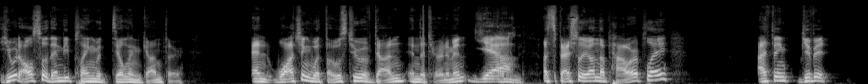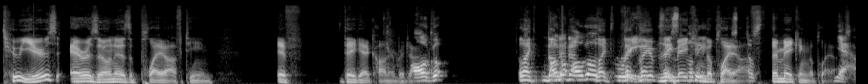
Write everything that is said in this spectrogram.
He would also then be playing with Dylan Guenther. And watching what those two have done in the tournament, Yeah. um, especially on the power play, I think give it two years, Arizona is a playoff team if they get Connor Bedard. I'll go. like no, I'll no, go- no, go like three. they, are They still making the still- playoffs. They're making the playoffs. Yeah.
